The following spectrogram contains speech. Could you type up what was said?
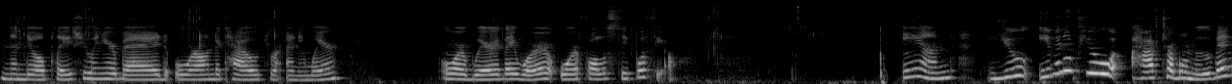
And then they'll place you in your bed or on the couch or anywhere or where they were or fall asleep with you. And you, even if you have trouble moving,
